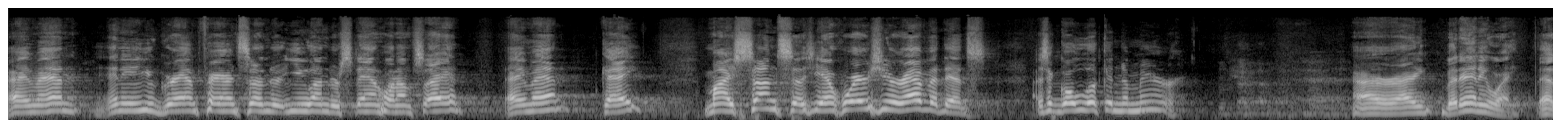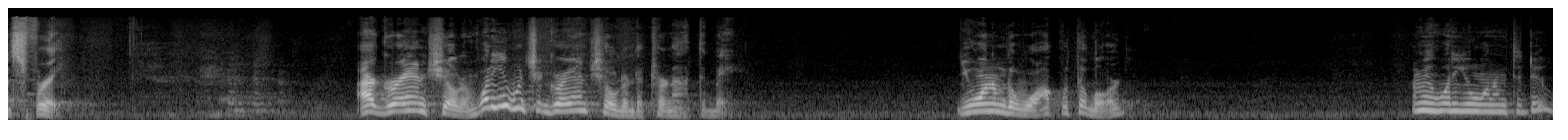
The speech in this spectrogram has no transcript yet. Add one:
Amen. Any of you grandparents under you understand what I'm saying? Amen. Okay. My son says, "Yeah, where's your evidence?" I said, "Go look in the mirror." All right. But anyway, that's free. Our grandchildren. What do you want your grandchildren to turn out to be? You want them to walk with the Lord? I mean, what do you want them to do?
